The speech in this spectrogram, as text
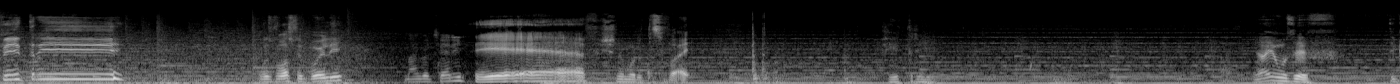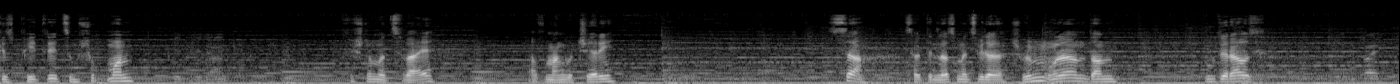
Petri! Was war's für Boili? Mango Cherry. Yeah! Fisch Nummer 2. Petri. Ja, Josef. Dickes Petri zum Schuppmann. Petri, Dank. Fisch Nummer 2 auf Mango Cherry. So, sag, den lassen wir jetzt wieder schwimmen, oder? Und dann Route raus. Auf jeden Fall.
